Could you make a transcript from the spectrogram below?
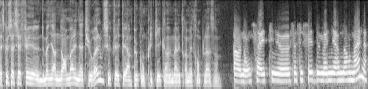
Est-ce que ça s'est fait de manière normale et naturelle ou est-ce que ça a été un peu compliqué quand même à mettre, à mettre en place? Ah non, ça a été, euh, ça s'est fait de manière normale.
